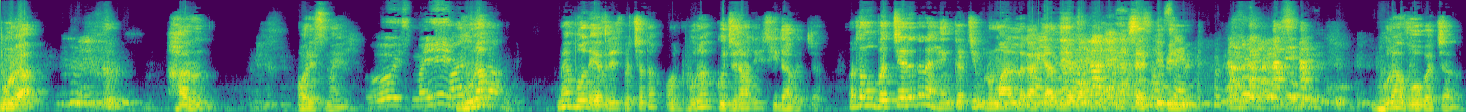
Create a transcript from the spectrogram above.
बुरा हारून और इस्माइल। ओ इस्माइल। बुरा? मैं बहुत एवरेज बच्चा था और भूरा गुजराती सीधा बच्चा। मतलब वो बच्चे रहते ना हैंकर चिप रुमाल लगा के आते हैं सेफ्टी पिन में। भूरा वो बच्चा था।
